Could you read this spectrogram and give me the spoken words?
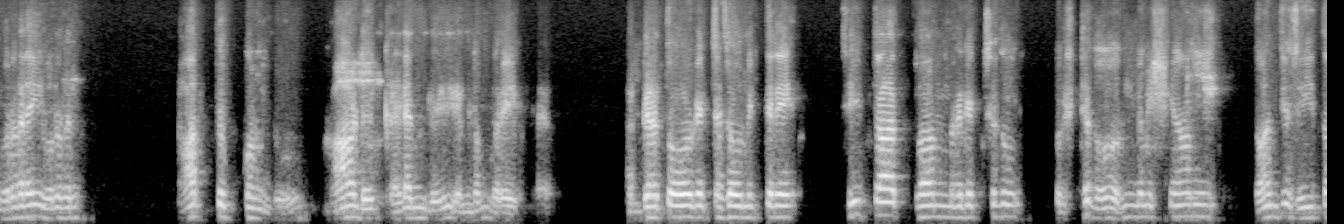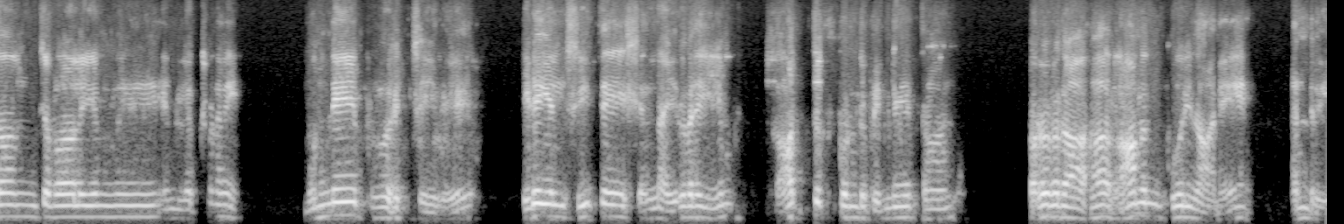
ஒருவரை ஒருவர் காத்து கொண்டு நாடு கடந்து என்றும் உரைக்கிறார் அக்ரத்தோ கச்சதோ மித்திரே சீதாத்வாம் மிருகச்சது பிருஷ்டதோ நிமிஷாமி தாஞ்ச சீதாஞ்ச பாலயம் என்று லக்ஷ்மணனை முன்னே புரோகச் செய்து இடையில் சீத்தையை செல்ல இருவரையும் காத்து கொண்டு பின்னே தான் தொடர்வதாக ராமன் கூறினானே அன்றி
